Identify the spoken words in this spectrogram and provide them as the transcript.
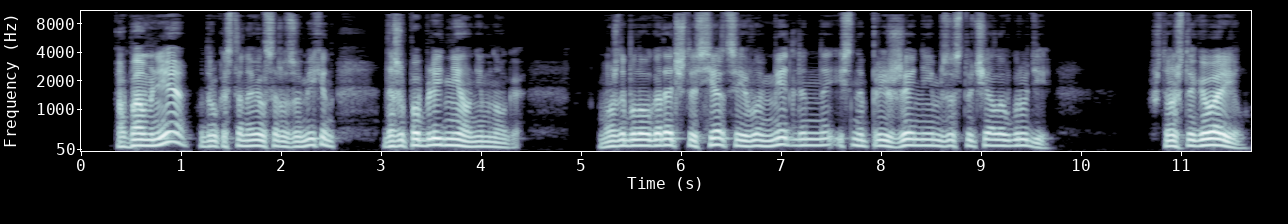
— Обо мне? — вдруг остановился Разумихин, даже побледнел немного. Можно было угадать, что сердце его медленно и с напряжением застучало в груди. — Что ж ты говорил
